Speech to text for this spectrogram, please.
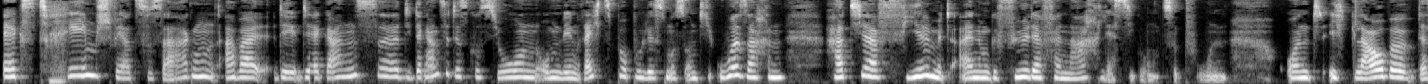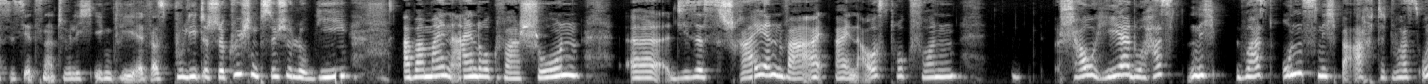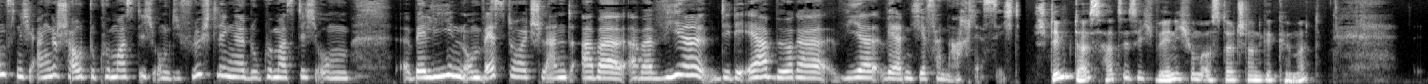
extrem schwer zu sagen, aber de, der ganze, die der ganze Diskussion um den Rechtspopulismus und die Ursachen hat ja viel mit einem Gefühl der Vernachlässigung zu tun. Und ich glaube, das ist jetzt natürlich irgendwie etwas politische Küchenpsychologie, aber mein Eindruck war schon, äh, dieses Schreien war ein Ausdruck von schau her, du hast nicht, du hast uns nicht beachtet, du hast uns nicht angeschaut, du kümmerst dich um die Flüchtlinge, du kümmerst dich um äh, Berlin, um Westdeutschland, aber, aber wir DDR-Bürger, wir werden hier vernachlässigt. Stimmt das? Hat sie sich wenig um Ostdeutschland gekümmert?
